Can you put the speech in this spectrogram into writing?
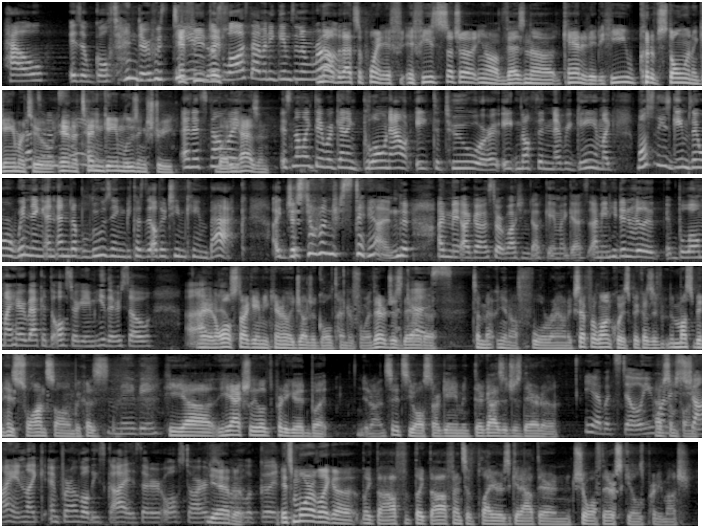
how is a goaltender whose team he- just if- lost that many games in a row? No, but that's the point. If if he's such a you know a Vezina candidate, he could have stolen a game or That's two in a ten game losing streak. and it's not but like he hasn't. It's not like they were getting blown out eight to two or eight nothing in every game. Like most of these games, they were winning and ended up losing because the other team came back. I just don't understand. I may I gotta start watching Duck game. I guess. I mean, he didn't really blow my hair back at the All Star game either. So I an All Star game, you can't really judge a goaltender for. They're just there to guess. to me- you know fool around, except for Lundqvist because it must have been his swan song because maybe. he uh he actually looked pretty good, but. You know, it's it's the All Star game, and their guys are just there to Yeah, but still, you want to shine like in front of all these guys that are all stars. Yeah, but look good. It's more of like a like the off, like the offensive players get out there and show off their skills pretty much.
